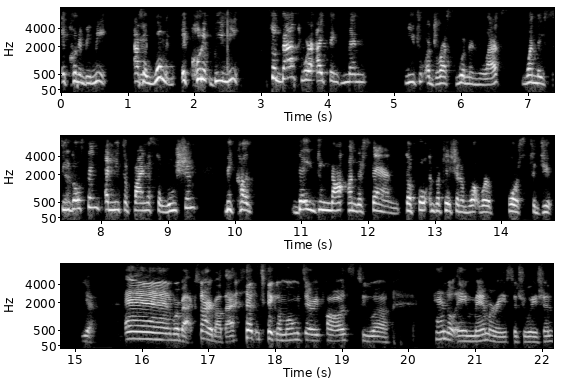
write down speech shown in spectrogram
it couldn't be me. As a woman, it couldn't be me. So that's where I think men need to address women less when they see yeah. those things and need to find a solution because they do not understand the full implication of what we're forced to do. Yeah. And we're back. Sorry about that. I had to take a momentary pause to uh, handle a mammary situation.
